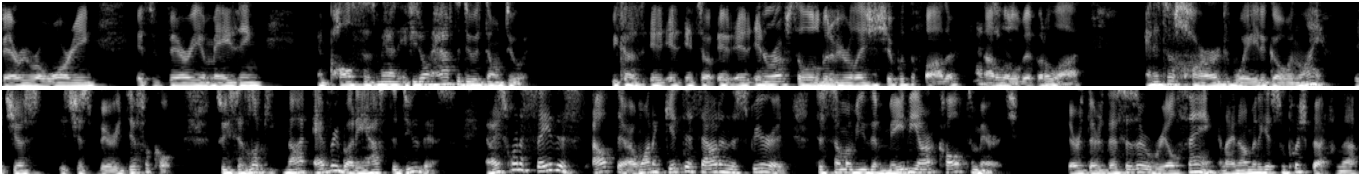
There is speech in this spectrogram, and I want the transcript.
very rewarding. It's very amazing. And Paul says, man, if you don't have to do it, don't do it. Because it, it, it's a, it, it interrupts a little bit of your relationship with the Father. That's Not a little bit, but a lot. And it's a hard way to go in life. It's just, it's just very difficult. So he said, look, not everybody has to do this. And I just want to say this out there. I want to get this out in the spirit to some of you that maybe aren't called to marriage. There, there, this is a real thing. And I know I'm going to get some pushback from that,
